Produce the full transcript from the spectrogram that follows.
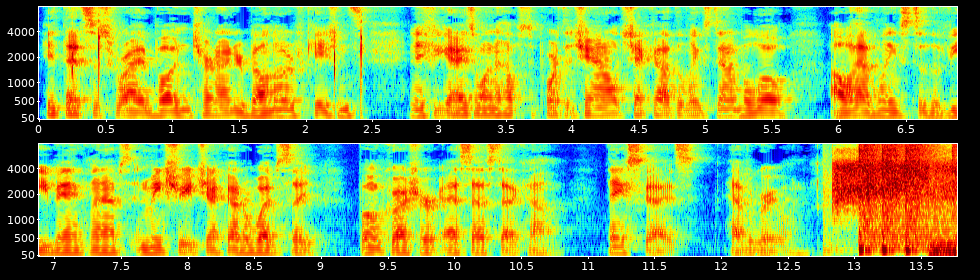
hit that subscribe button, turn on your bell notifications, and if you guys want to help support the channel, check out the links down below. I'll have links to the V-band clamps, and make sure you check out our website, bonecrrusherss.com. Thanks, guys. Have a great one.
